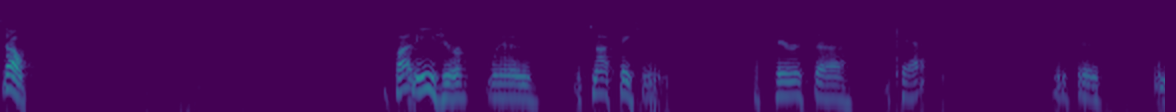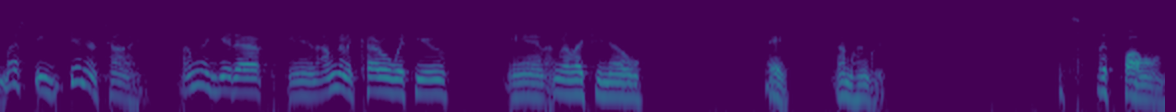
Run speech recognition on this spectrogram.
So, it's a lot easier when it's not facing me. But there's uh, the cat. He says, it must be dinner time. I'm going to get up and I'm going to cuddle with you and I'm going to let you know, hey, I'm hungry. Let's, let's follow him,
